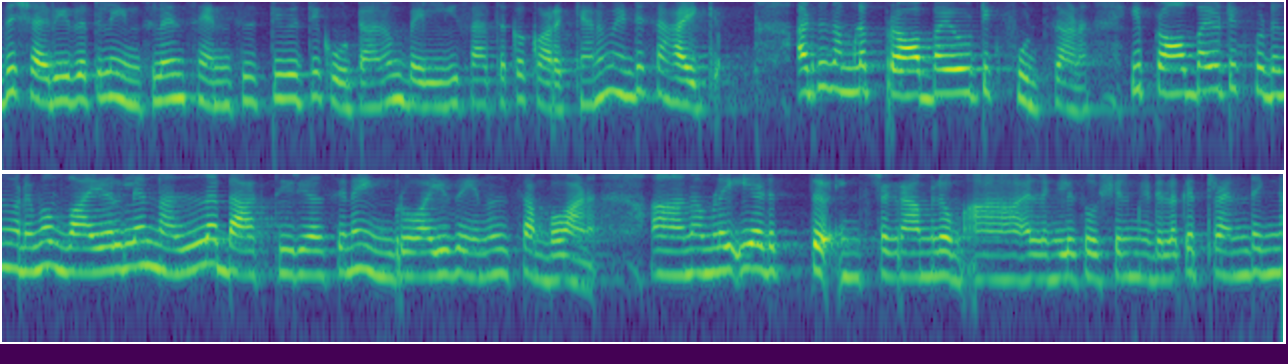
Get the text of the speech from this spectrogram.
ഇത് ശരീരത്തിലെ ഇൻസുലിൻ സെൻസിറ്റിവിറ്റി കൂട്ടാനും ബെല്ലി ഫാറ്റ് ഒക്കെ കുറയ്ക്കാനും വേണ്ടി സഹായിക്കും. അടുത്ത നമ്മുടെ പ്രോബയോട്ടിക് ഫുഡ്സ് ആണ്. ഈ പ്രോബയോട്ടിക് ഫുഡ് എന്ന് പറയുമ്പോൾ വയറിലെ നല്ല ബാക്ടീരിയാസിനെ ഇമ്പ്രൂവൈസ് ചെയ്യുന്ന സംഭവമാണ്. നമ്മൾ ഈ അടുത്ത് ഇൻസ്റ്റാഗ്രാമിലും അല്ലെങ്കിൽ സോഷ്യൽ മീഡിയയിലൊക്കെ ട്രെൻഡിങ്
